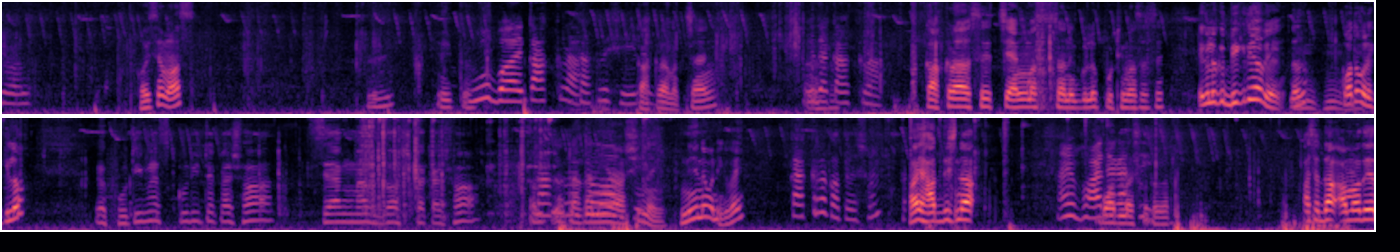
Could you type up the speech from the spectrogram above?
জল। হয়েছে মাছ? এই, এই তো। ও ভাই কাকড়া। কাকড়া না চ্যাং। ওই দেখ কাকড়া আছে চ্যাং মাছ আছে অনেকগুলো পুঁটি মাছ আছে। এগুলো কি বিক্রি হবে? দাদু কত করে কিলো? এ ফুটি মাছ কুড়ি টাকা শ চ্যাং মাছ দশ টাকা শ। আমি টাকা নিয়ে আসি নাই। নিয়ে নেব নাকি ভাই? কাকড়া কত শোন? ভাই হাত দিস না। আমি ভয় দেখাচ্ছি। আচ্ছা দা আমাদের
